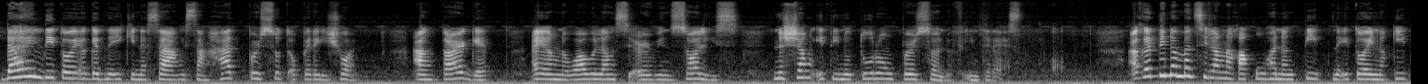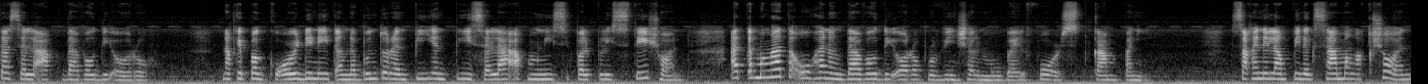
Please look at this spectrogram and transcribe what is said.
dahil dito ay agad na ikinasa ang isang hot pursuit operation. Ang target ay ang nawawalang si Erwin Solis na siyang itinuturong person of interest. Agad din naman silang nakakuha ng tip na ito ay nakita sa Laak Davao de Oro. Nakipag-coordinate ang nabunturan PNP sa Laak Municipal Police Station at ang mga tauhan ng Davao de Oro Provincial Mobile Force Company. Sa kanilang pinagsamang aksyon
